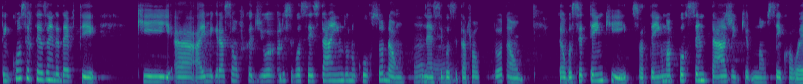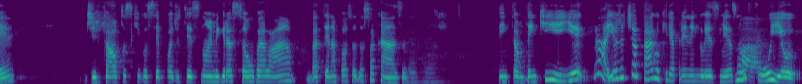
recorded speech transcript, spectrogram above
tem, com certeza ainda deve ter, que a, a, imigração fica de olho se você está indo no curso ou não, uhum. né? Se você está faltando ou não. Então você tem que ir. Só tem uma porcentagem que eu não sei qual é de faltas que você pode ter, senão a imigração vai lá bater na porta da sua casa. Uhum. Então tem que ir. Ah, eu já tinha pago, eu queria aprender inglês mesmo, claro. eu fui. Eu,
